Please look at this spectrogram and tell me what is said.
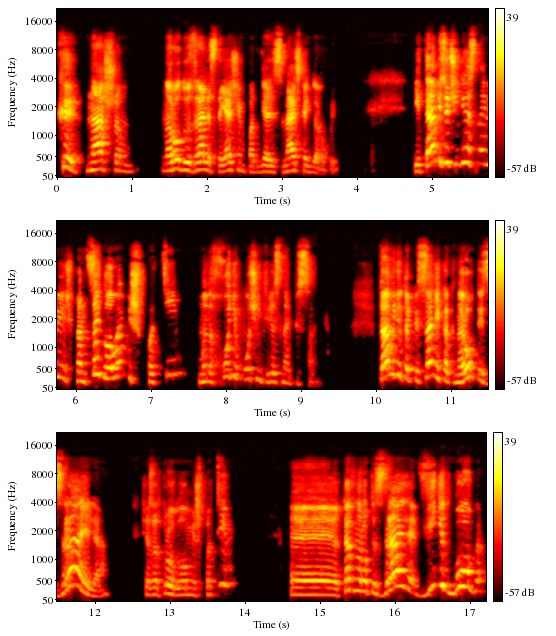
к нашему народу Израиля, стоящим под Синайской горой. И там есть очень интересная вещь. В конце главы Мишпатим мы находим очень интересное описание. Там идет описание, как народ Израиля, сейчас открою главу Мишпатим, э, как народ Израиля видит Бога.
